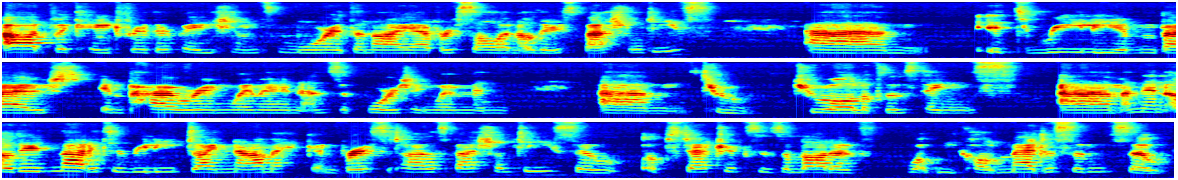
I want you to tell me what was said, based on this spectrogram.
advocate for their patients more than I ever saw in other specialties. Um, it's really about empowering women and supporting women um, through through all of those things. Um, and then other than that, it's a really dynamic and versatile specialty. So obstetrics is a lot of what we call medicine. So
